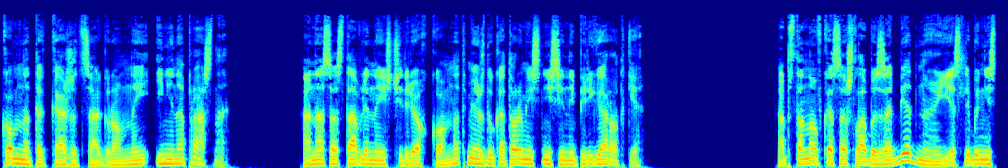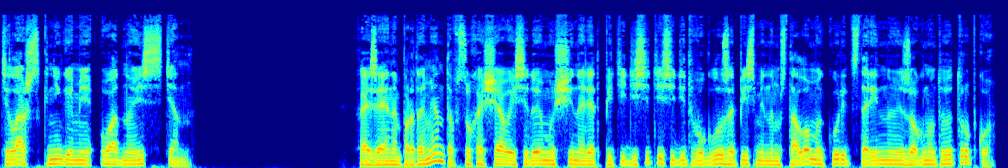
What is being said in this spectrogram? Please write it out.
Комната кажется огромной и не напрасно. Она составлена из четырех комнат, между которыми снесены перегородки. Обстановка сошла бы за бедную, если бы не стеллаж с книгами у одной из стен. Хозяин апартаментов, сухощавый седой мужчина лет 50, сидит в углу за письменным столом и курит старинную изогнутую трубку.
